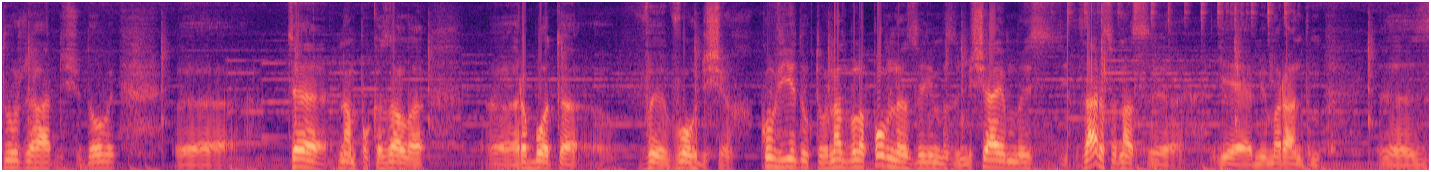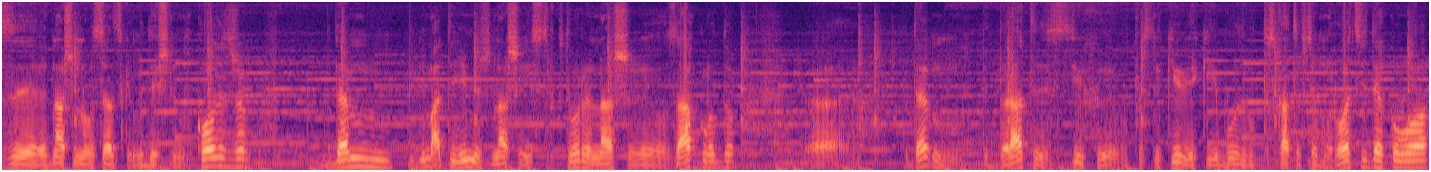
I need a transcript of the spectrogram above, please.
дуже гарний, чудовий. Е, Це нам показала е, робота в вогнищах ковіду. У нас була повна взаємозаміщаємость. Зараз у нас е, є меморандум з нашим Новоселським медичним коледжем. Будемо піднімати імідж нашої структури, нашого закладу. Е, Будемо підбирати з тих е, випускників, які будуть випускати в цьому році декого.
